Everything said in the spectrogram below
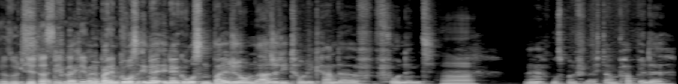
resultiert das halt eben in dem bei, Moment. Bei dem Groß, in, der, in der großen Balljonglage, die Tony Khan da vornimmt, ja. Ja, muss man vielleicht da ein paar Bälle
